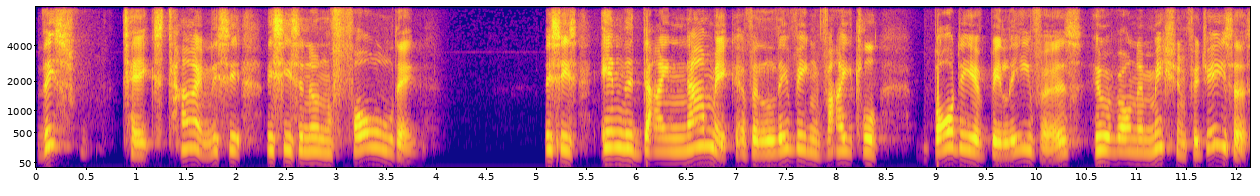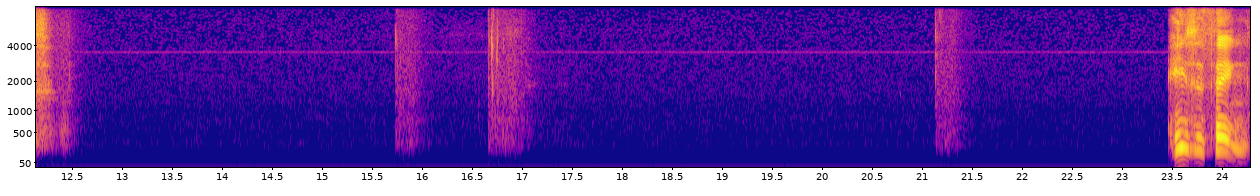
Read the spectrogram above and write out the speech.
This takes time. This is, this is an unfolding. This is in the dynamic of a living, vital body of believers who are on a mission for Jesus. Here's the thing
